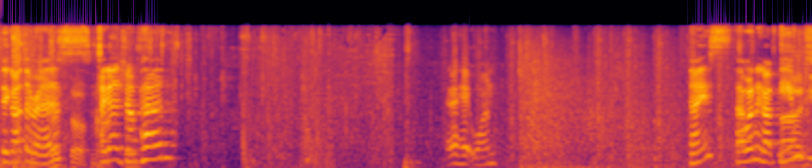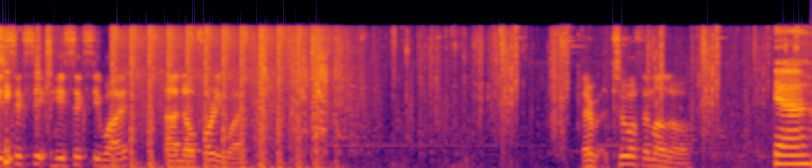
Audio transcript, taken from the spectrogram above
They got the res. I got a jump pad. I hit one. Nice. That one got Uh, he's 60. He's 60 wide. Uh, no, 40 wide. There, two of them are low. yeah.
